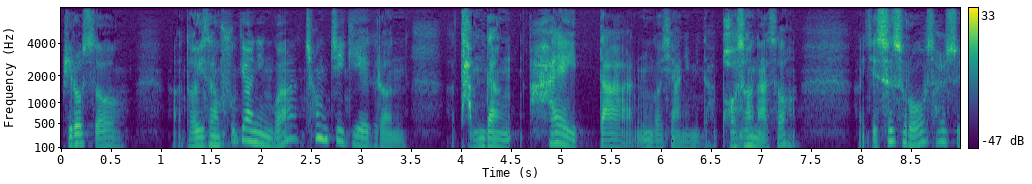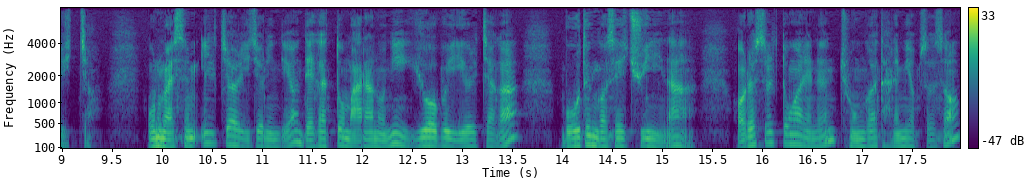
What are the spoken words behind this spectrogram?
비로소 어, 더 이상 후견인과 청지기의 그런 담당 하에 있다는 것이 아닙니다. 벗어나서 이제 스스로 설 수 있죠. 오늘 말씀 1절, 2절인데요. 내가 또 말하노니 유업의 이을 자가 모든 것의 주인이나 어렸을 동안에는 종과 다름이 없어서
